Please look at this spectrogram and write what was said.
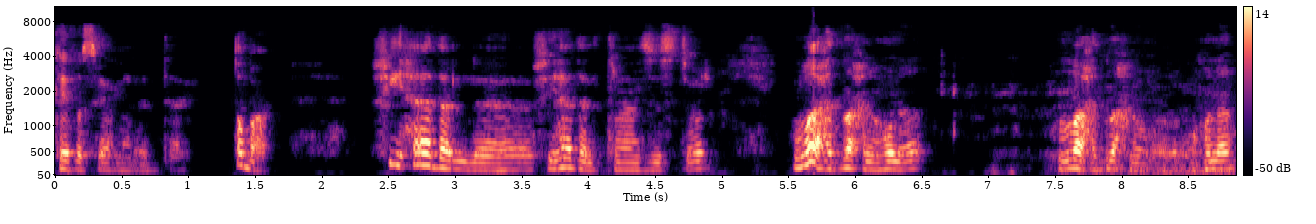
كيف سيعمل الدايود. طبعا في هذا في هذا الترانزستور نلاحظ نحن هنا نلاحظ نحن هنا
